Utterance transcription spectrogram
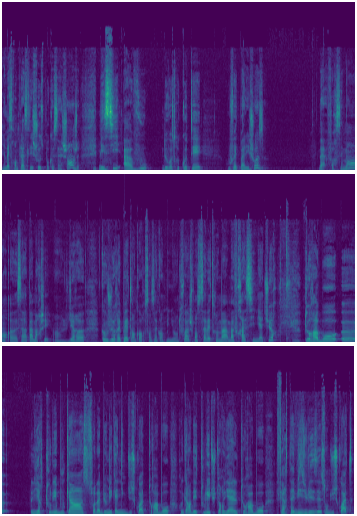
de mettre en place les choses pour que ça change. Mais si à vous, de votre côté, vous ne faites pas les choses, bah forcément, ça ça va pas marcher. Hein. Je veux dire, comme je le répète encore 150 millions de fois, je pense que ça va être ma, phrase signature. T'auras beau lire tous les bouquins sur la biomécanique du squat, tu auras beau regarder tous les tutoriels, tu auras beau faire ta visualisation du squat,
